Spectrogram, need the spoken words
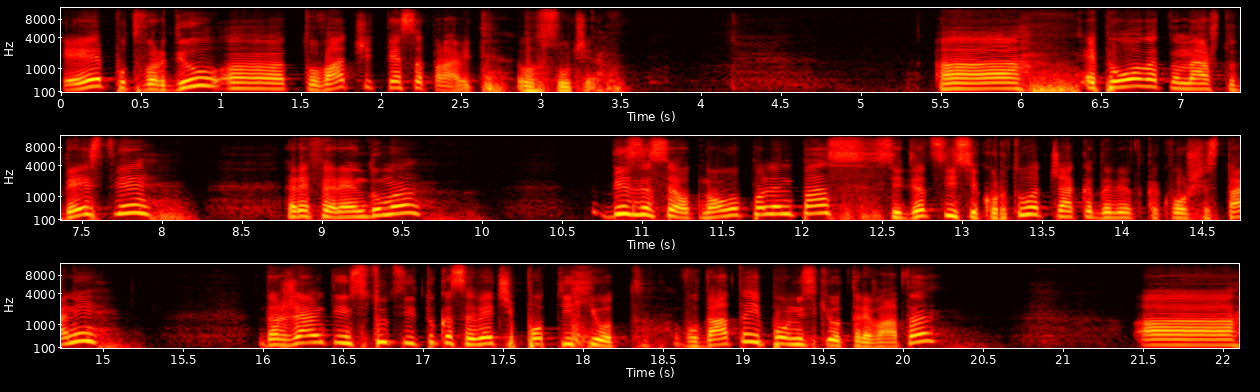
е потвърдил а, това, че те са правите в случая. А, епилогът на нашето действие, референдума, бизнесът е отново пълен пас, седят си и си куртуват, чакат да видят какво ще стане. Държавните институции тук са вече по-тихи от водата и по-низки от тревата. А,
